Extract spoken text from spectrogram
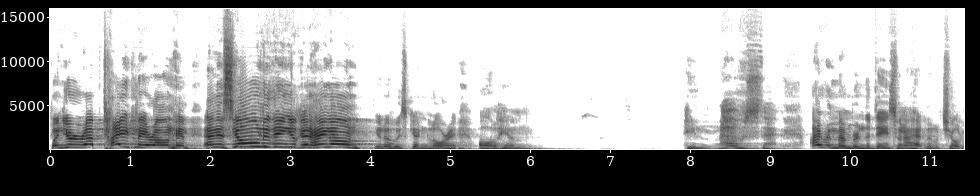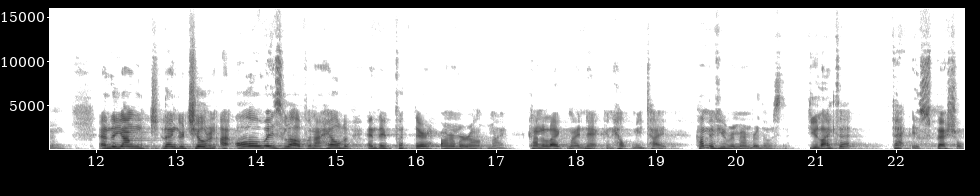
When you're wrapped tightly around him and it's the only thing you can hang on, you know who's getting glory? All him. He loves that. I remember in the days when I had little children and the young, younger children, I always loved when I held them and they put their arm around my, kind of like my neck and helped me tight. How many of you remember those things? Do you like that? That is special.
